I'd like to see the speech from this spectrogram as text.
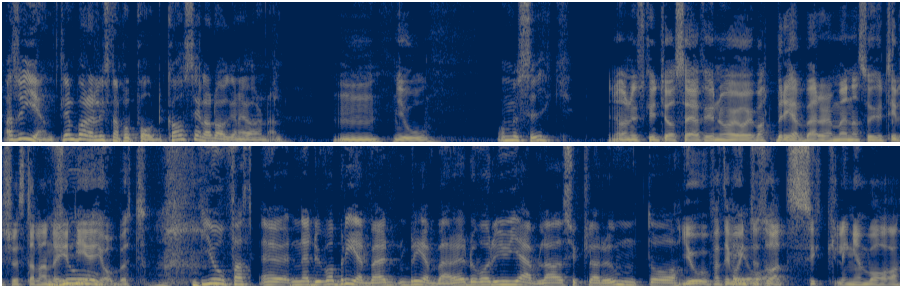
Alltså egentligen bara lyssna på podcast hela dagarna i öronen. Mm, jo. Och musik. Ja, nu ska inte jag säga, för nu har jag ju varit brevbärare, men alltså hur tillfredsställande Jo. är det jobbet? Jo, fast eh, när du var brevbär, brevbärare då var det ju jävla cykla runt och... Jo, fast det var ju inte så att cyklingen var...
